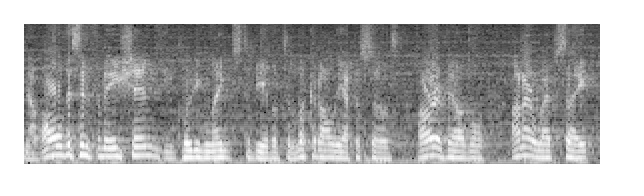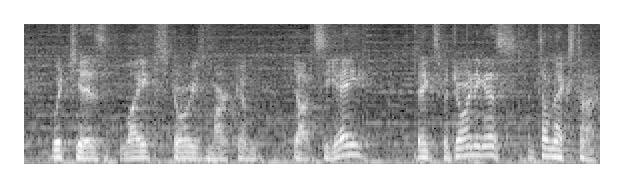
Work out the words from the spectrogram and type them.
Now, all this information, including links to be able to look at all the episodes, are available on our website, which is lifestoriesmarkham.ca. Thanks for joining us. Until next time.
